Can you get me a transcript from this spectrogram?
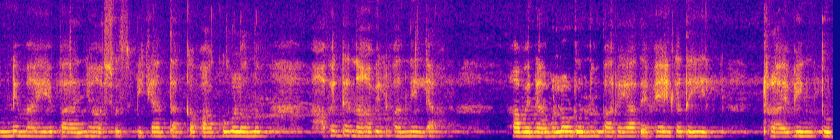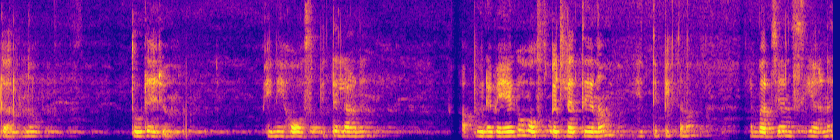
ഉണ്ണിമായെ പറഞ്ഞു ആശ്വസിപ്പിക്കാൻ തക്ക വാക്കുകളൊന്നും അവന്റെ നാവിൽ വന്നില്ല. അവൻ അവളോടൊന്നും പറയാതെ വേഗതയിൽ ഡ്രൈവിംഗ് തുടർന്നു. തുടരും. ഇനി ഹോസ്പിറ്റലാണ്. അപ്പുവിനെ വേഗം ഹോസ്പിറ്റലിൽ എത്തണം എത്തിപ്പിക്കണം. എമർജൻസിയാണ്.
